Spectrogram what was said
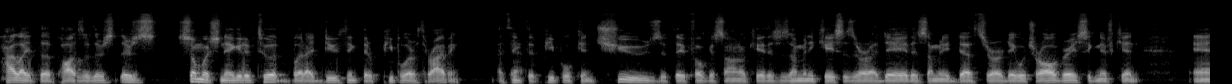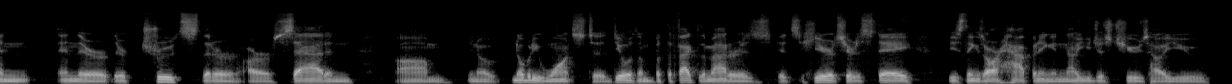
highlight the positive. There's there's so much negative to it, but I do think that people are thriving. I think yeah. that people can choose if they focus on, okay, this is how many cases there are a day, this is how many deaths there are a day, which are all very significant and and they're they're truths that are are sad and um, you know, nobody wants to deal with them. But the fact of the matter is it's here, it's here to stay. These things are happening, and now you just choose how you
